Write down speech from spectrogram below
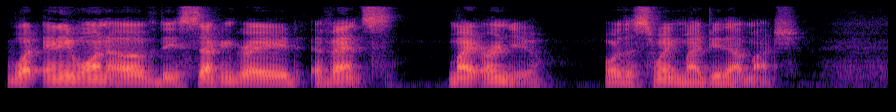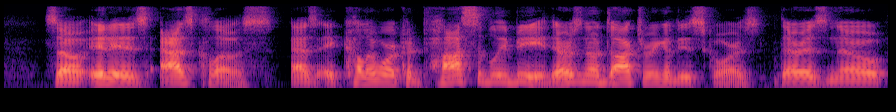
what any one of the second grade events might earn you, or the swing might be that much. So it is as close as a color war could possibly be. There is no doctoring of these scores. There is no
